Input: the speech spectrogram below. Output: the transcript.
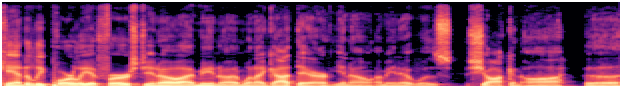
candidly poorly at first. You know, I mean, uh, when I got there, you know, I mean, it was shock and awe. Uh,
